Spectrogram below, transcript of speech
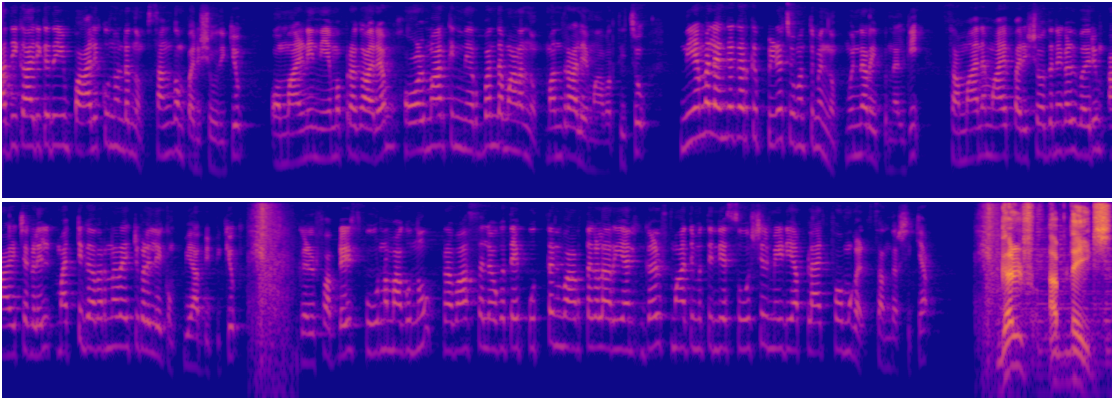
ആധികാരികതയും പാലിക്കുന്നുണ്ടെന്നും സംഘം പരിശോധിക്കും. ഒമാനി നിയമപ്രകാരം ഹോൾമാർക്കിംഗ് നിർബന്ധമാണെന്നും മന്ത്രാലയം ആവർത്തിച്ചു. നിയമലംഘകർക്ക് പിഴ ചുമത്തുമെന്നും മുന്നറിയിപ്പ് നൽകി. സമാനമായ പരിശോധനകൾ വരും ആഴ്ചകളിൽ മറ്റ് ഗവർണറേറ്റുകളിലേക്കും വ്യാപിപ്പിക്കും. ഗൾഫ് അപ്ഡേറ്റ്സ് പൂർണമാകുന്നു. പ്രവാസ ലോകത്തെ പുത്തൻ വാർത്തകൾ അറിയാൻ ഗൾഫ് മാധ്യമത്തിന്റെ സോഷ്യൽ മീഡിയ പ്ലാറ്റ്ഫോമുകൾ സന്ദർശിക്കാം. ഗൾഫ് അപ്ഡേറ്റ്സ്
